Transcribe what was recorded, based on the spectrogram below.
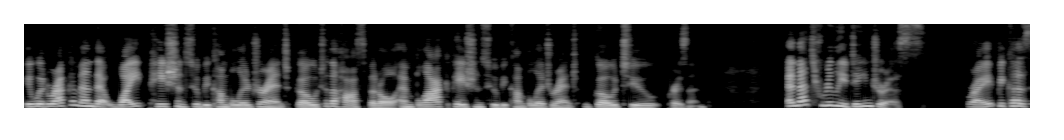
it would recommend that white patients who become belligerent go to the hospital and Black patients who become belligerent go to prison. And that's really dangerous, right? Because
